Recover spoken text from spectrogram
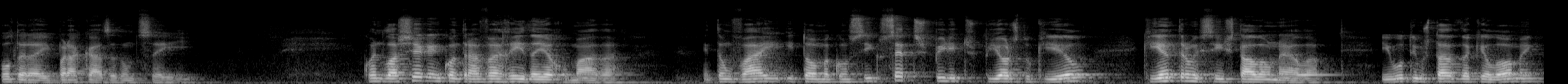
Voltarei para a casa de onde saí. Quando lá chega, encontra-a varrida e arrumada. Então vai e toma consigo sete espíritos piores do que ele, que entram e se instalam nela. E o último estado daquele homem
